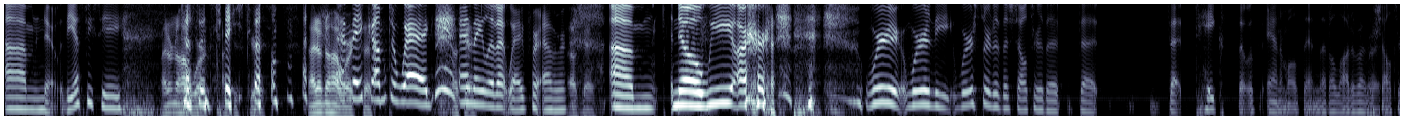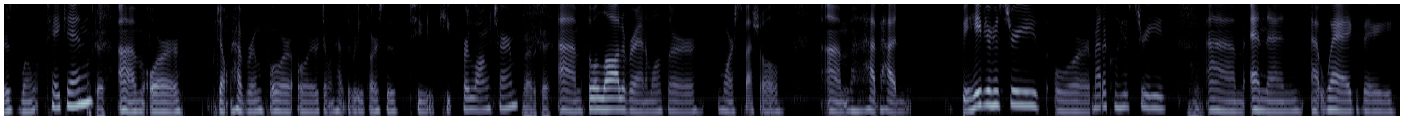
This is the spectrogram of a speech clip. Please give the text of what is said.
Um, no, the SPCA I don't know how it works. I'm just curious. I don't know how it works. and they uh, come to WAG Okay. and they live at WAG forever. Okay. Um, no, we are we're we're the we're sort of the shelter that that that takes those animals in that a lot of other Right. shelters won't take in Okay. um, or don't have room for or don't have the resources to keep for long term. Right. Okay. Um, so a lot of our animals are more special, um, have had behavior histories or medical histories, Mm-hmm. um, and then at WAG they.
